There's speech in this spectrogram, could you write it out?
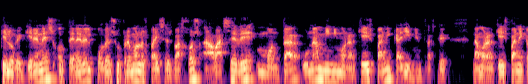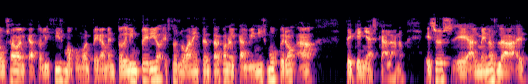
que lo que quieren es obtener el poder supremo en los Países Bajos a base de montar una mini monarquía hispánica allí, mientras que la monarquía hispánica usaba el catolicismo como el pegamento del imperio, estos lo van a intentar con el calvinismo, pero a pequeña escala, ¿no? Eso es eh, al menos la eh,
